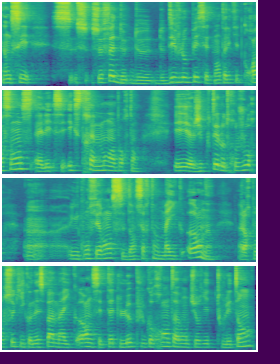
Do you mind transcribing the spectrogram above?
Et donc c'est ce fait de, développer cette mentalité de croissance, elle c'est extrêmement important. Et euh, j'écoutais l'autre jour une conférence d'un certain Mike Horn. Alors pour ceux qui ne connaissent pas, Mike Horn, c'est peut-être le plus grand aventurier de tous les temps.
